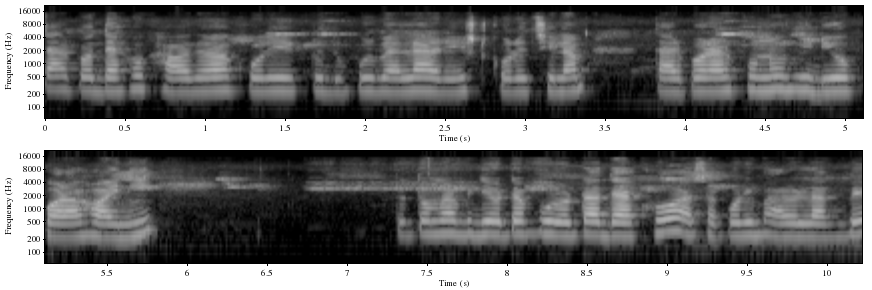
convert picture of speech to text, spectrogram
তারপর দেখো খাওয়া দাওয়া করে একটু দুপুরবেলা রেস্ট করেছিলাম। তারপর আর কোনো ভিডিও করা হয়নি। তো তোমরা ভিডিওটা পুরোটা দেখো, আশা করি ভালো লাগবে।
